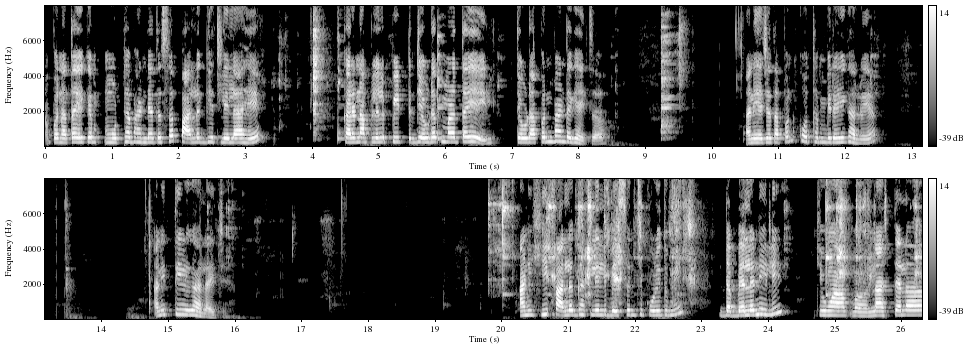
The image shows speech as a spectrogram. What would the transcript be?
आपण आता एका मोठ्या भांड्यात असं पालक घेतलेलं आहे. कारण आपल्याला पीठ जेवढ्यात मळता येईल तेवढं आपण भांडं घ्यायचं. आणि याच्यात आपण कोथिंबीरही घालूया. आणि तीळ घालायचे. आणि ही पालक घातलेली बेसनची पोळी तुम्ही डब्याला नेली किंवा नाश्त्याला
